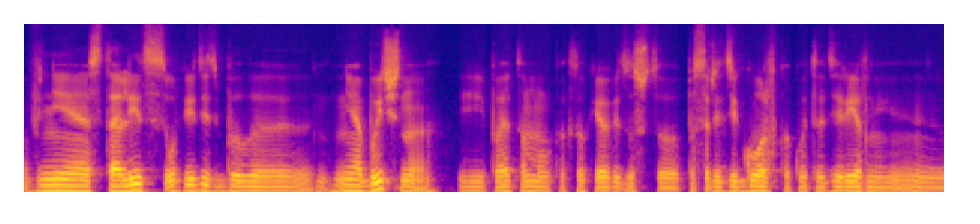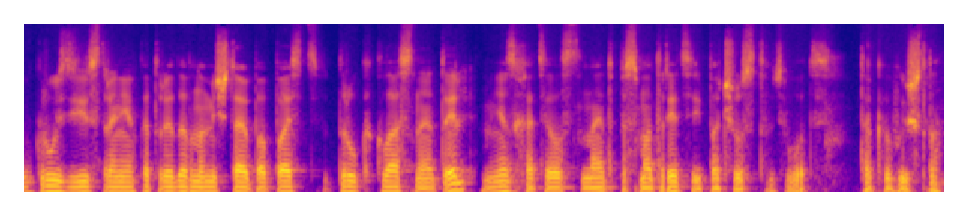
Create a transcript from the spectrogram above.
вне столиц увидеть было необычно, и поэтому, как только я увидел, что посреди гор в какой-то деревне э, в Грузии, в стране, в которую я давно мечтаю попасть, вдруг классный отель, мне захотелось на это посмотреть и почувствовать. Вот, так и вышло.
